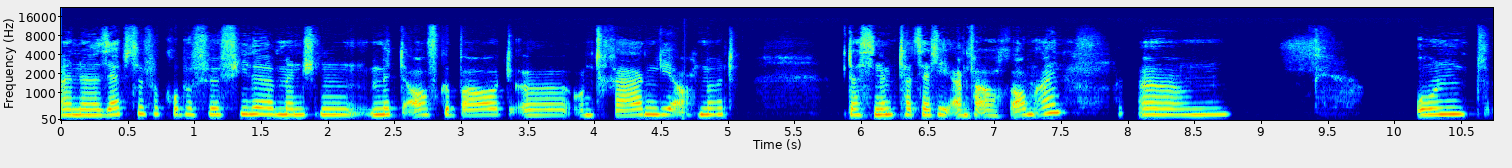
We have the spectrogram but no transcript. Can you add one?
eine Selbsthilfegruppe für viele Menschen mit aufgebaut äh, und tragen die auch mit. Das nimmt tatsächlich einfach auch Raum ein. Ähm, und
